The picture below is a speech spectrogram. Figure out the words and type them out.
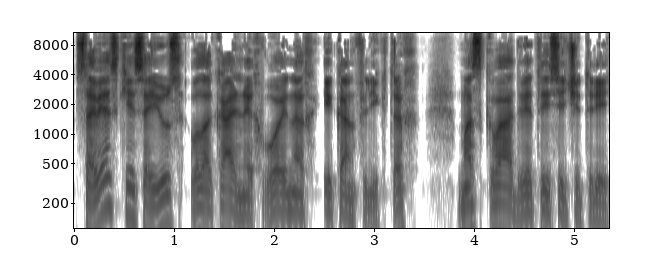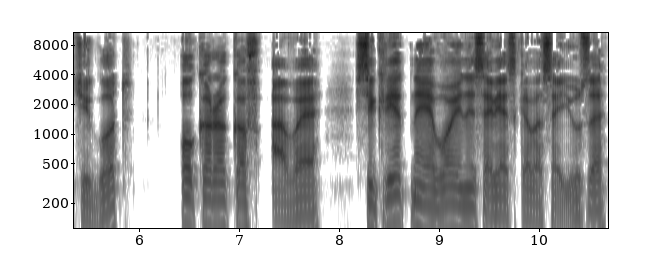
Советский Союз в локальных войнах и конфликтах, Москва, 2003 год, Окороков, А.В., Секретные войны Советского Союза,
